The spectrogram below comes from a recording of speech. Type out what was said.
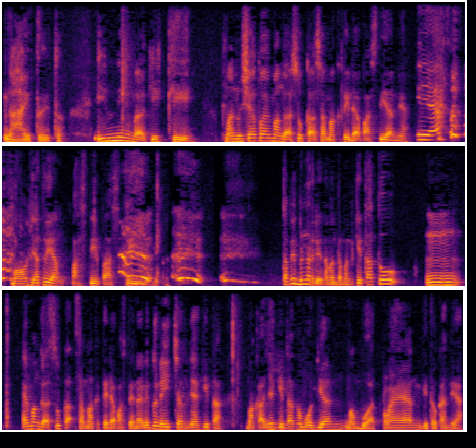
Nah itu itu, ini Mbak Kiki, manusia tuh emang nggak suka sama ketidakpastian ya. Iya. maunya tuh yang pasti-pasti gitu. Tapi bener deh teman-teman, kita tuh mm, emang nggak suka sama ketidakpastian dan itu nature-nya kita. Makanya kita kemudian membuat plan gitu kan ya.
